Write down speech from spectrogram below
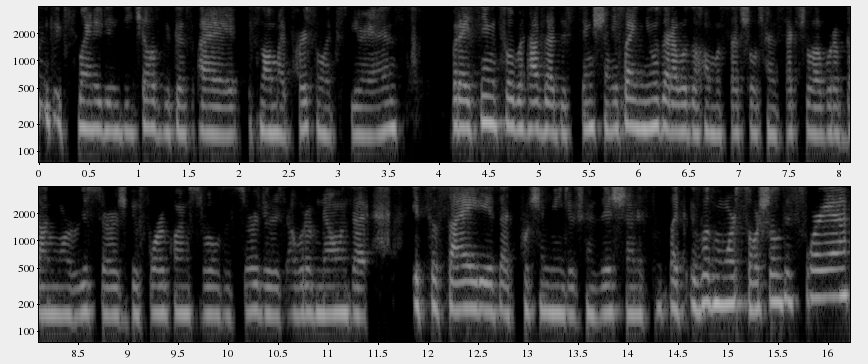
explain it in details because I it's not my personal experience. But I think we have that distinction, if I knew that I was a homosexual transsexual, I would have done more research before going through all the surgeries. I would have known that it's society is that pushing me into transition. It's like it was more social dysphoria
